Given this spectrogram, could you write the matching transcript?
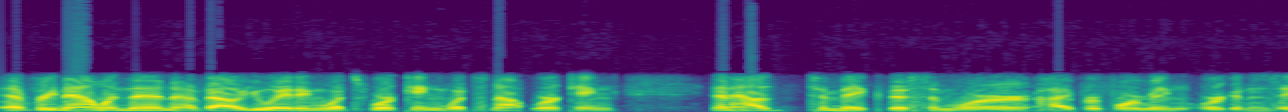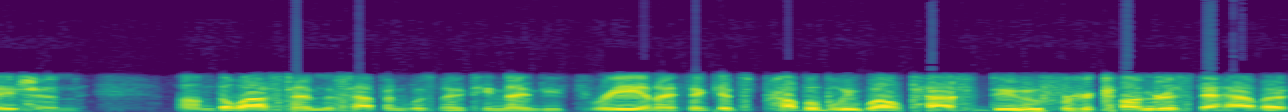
every now and then evaluating what's working, what's not working, and how to make this a more high performing organization. Um, the last time this happened was 1993, and I think it's probably well past due for Congress to have a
